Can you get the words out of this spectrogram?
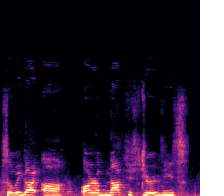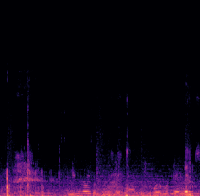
So we got uh our obnoxious jerseys. Do you know the Blue Bay Packers playbook is?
